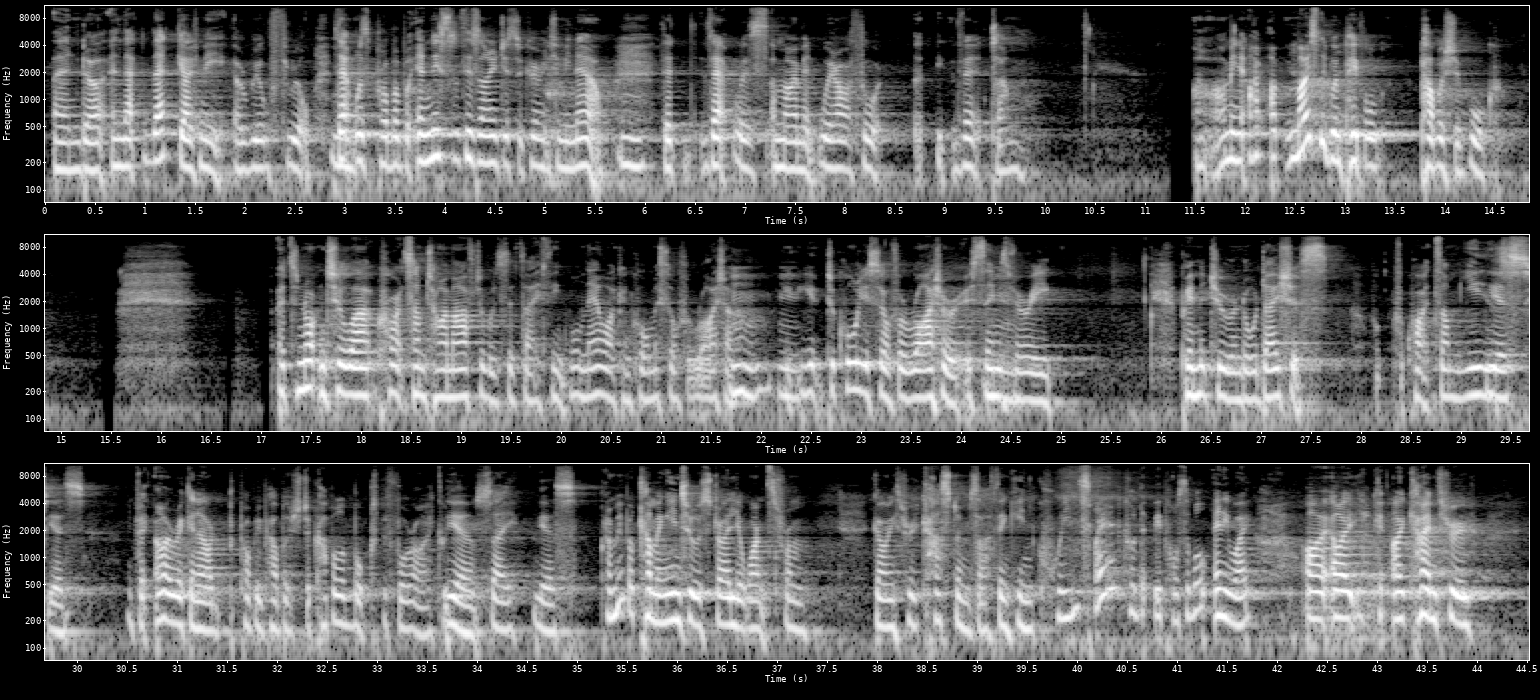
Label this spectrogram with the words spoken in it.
And, uh, and that, that gave me a real thrill. That was probably, and this, this is only just occurring to me now, that that was a moment where I thought uh, that, um, Uh, I mean, I, I, mostly when people publish a book, it's not until uh, quite some time afterwards that they think, well, now I can call myself a writer. Mm, mm. You, you, to call yourself a writer, it seems mm. very premature and audacious for, for quite some years. yes, yes, In fact, I reckon I'd probably published a couple of books before I could Yeah. say. yes. But I remember coming into Australia once from going through customs, I think in Queensland. Could that be possible? Anyway, I, I, I came through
